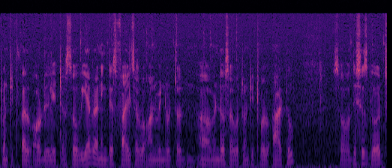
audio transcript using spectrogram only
2012 or later. So we are running this file server on Windows uh, Windows Server 2012 R2 so this is good.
